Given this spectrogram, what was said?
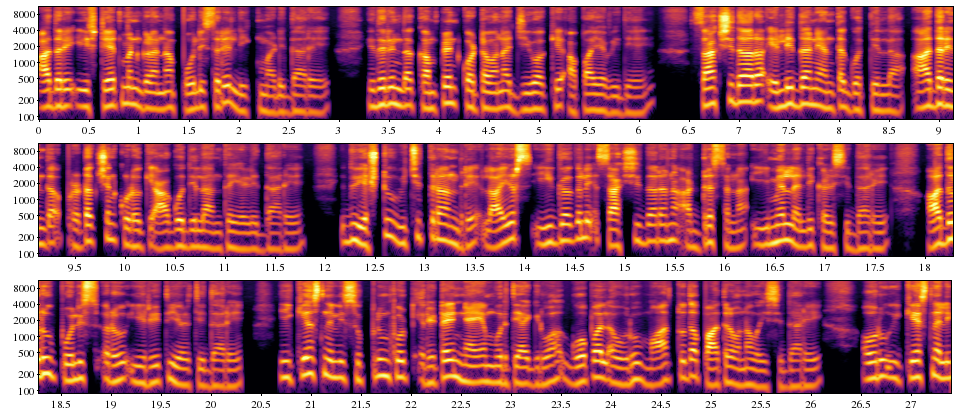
ಆದರೆ ಈ ಸ್ಟೇಟ್ಮೆಂಟ್ಗಳನ್ನು ಪೊಲೀಸರೇ ಲೀಕ್ ಮಾಡಿದ್ದಾರೆ. ಇದರಿಂದ ಕಂಪ್ಲೇಂಟ್ ಕೊಟ್ಟವನ ಜೀವಕ್ಕೆ ಅಪಾಯವಿದೆ. ಸಾಕ್ಷಿದಾರ ಎಲ್ಲಿದ್ದಾನೆ ಅಂತ ಗೊತ್ತಿಲ್ಲ. ಆದ್ದರಿಂದ ಪ್ರೊಟೆಕ್ಷನ್ ಕೊಡೋಕೆ ಆಗೋದಿಲ್ಲ ಅಂತ ಹೇಳಿದ್ದಾರೆ. ಇದು ಎಷ್ಟು ವಿಚಿತ್ರ ಅಂದರೆ ಲಾಯರ್ಸ್ ಈಗಾಗಲೇ ಸಾಕ್ಷಿದಾರನ ಅಡ್ರೆಸ್ ಇಮೇಲ್ನಲ್ಲಿ ಇಮೇಲ್ನಲ್ಲಿ ಕಳಿಸಿದ್ದಾರೆ. ಆದರೂ ಪೊಲೀಸರು ಈ ರೀತಿ ಹೇಳ್ತಿದ್ದಾರೆ. ಈ ಕೇಸ್ನಲ್ಲಿ ಸುಪ್ರೀಂ ಕೋರ್ಟ್ ರಿಟೈರ್ಡ್ ನ್ಯಾಯಮೂರ್ತಿಯಾಗಿರುವ ಗೋಪಾಲ್ ಅವರು ಮಹತ್ವದ ಪಾತ್ರವನ್ನು ವಹಿಸಿದ್ದಾರೆ. ಅವರು ಈ ಕೇಸ್ನಲ್ಲಿ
